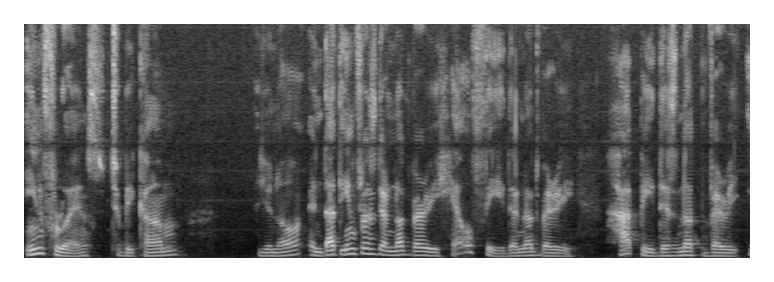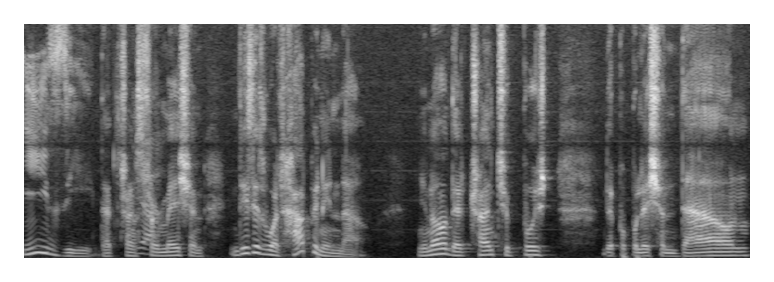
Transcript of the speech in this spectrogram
influence to become, you know, and that influence they're not very healthy. They're not very happy. There's not very easy that transformation. This is what's happening now. You know, they're trying to push the population down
